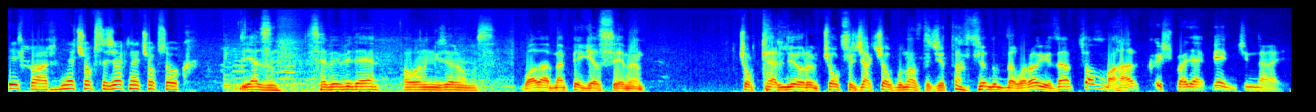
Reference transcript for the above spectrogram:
İlkbahar. Ne çok sıcak ne çok soğuk. Yazın. Sebebi de havanın güzel olması. Valla ben pek yazı sevmem. Çok terliyorum, çok sıcak, çok bunaltıcı. Tansiyonum da var. O yüzden sonbahar, kış böyle benim için daha iyi.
